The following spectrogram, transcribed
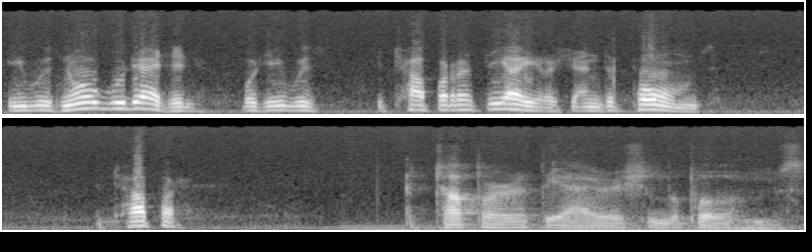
he was no good at it, but he was a topper at the Irish and the poems. A topper. A topper at the Irish and the poems.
